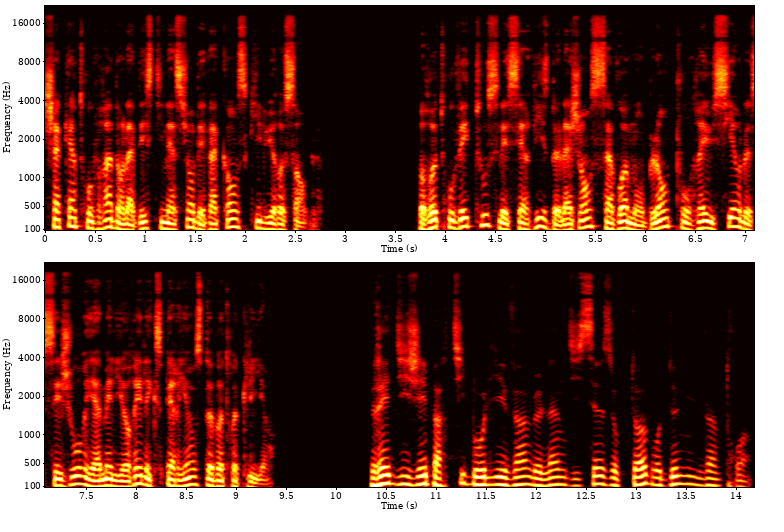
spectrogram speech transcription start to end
chacun trouvera dans la destination des vacances qui lui ressemblent. Retrouvez tous les services de l'agence Savoie Mont Blanc pour réussir le séjour et améliorer l'expérience de votre client. Rédigé par Thibault Liévin le lundi 16 octobre 2023.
